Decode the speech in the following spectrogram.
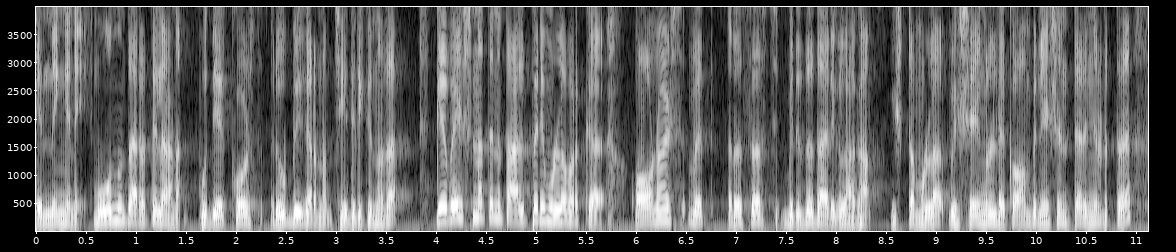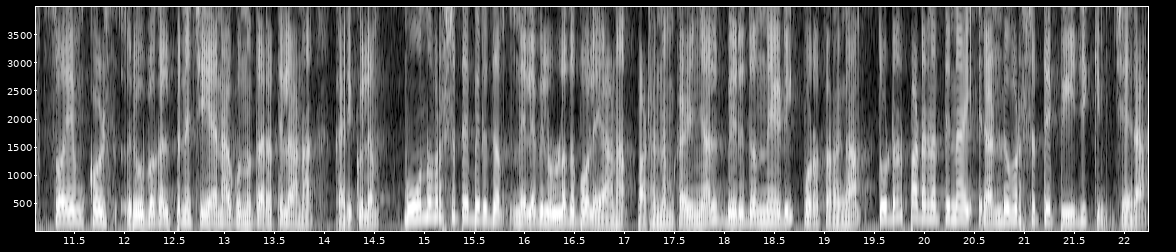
എന്നിങ്ങനെ മൂന്ന് തരത്തിലാണ് പുതിയ കോഴ്സ് രൂപീകരണം ചെയ്തിരിക്കുന്നത്. ഗവേഷണത്തിന് താല്പര്യമുള്ളവർക്ക് ഓണേഴ്സ് വിത്ത് റിസർച്ച് ബിരുദധാരികളാകാം. ഇഷ്ടമുള്ള വിഷയങ്ങളുടെ കോമ്പിനേഷൻ തിരഞ്ഞെടുത്ത് സ്വയം കോഴ്സ് രൂപകൽപ്പന ചെയ്യാനാകുന്ന തരത്തിലാണ് കരിക്കുലം. മൂന്ന് വർഷത്തെ ബിരുദം നിലവിലുള്ളതുപോലെയാണ്. പഠനം കഴിഞ്ഞാൽ ബിരുദം നേടി പുറത്തിറങ്ങാം. തുടർ പഠനത്തിനായി രണ്ടു വർഷത്തെ പി ജിക്കും ചേരാം.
